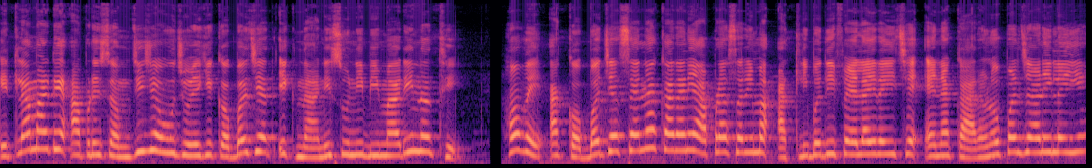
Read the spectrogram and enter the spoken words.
એટલા માટે આપણે સમજી જવું જોઈએ કે કબજિયાત એક નાની સૂની બીમારી નથી. હવે, આ કબજિયાત શેના કારણે આપણા શરીરમાં આટલી બધી ફેલાઈ રહી છે, એના કારણો પણ જાણી લઈએ.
